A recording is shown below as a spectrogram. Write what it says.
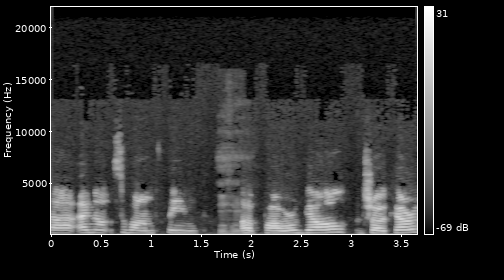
Uh, I know Swamp Thing, Mhm. uh, Power Girl, Joker.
